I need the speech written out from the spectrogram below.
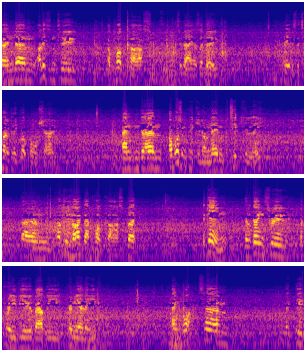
And um, I listened to a podcast today, as I do. It was the Totally Football Show, and um, I wasn't picking on them particularly. Um, I do like that podcast, but again, they were going through a preview about the Premier League, and what um, they did.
